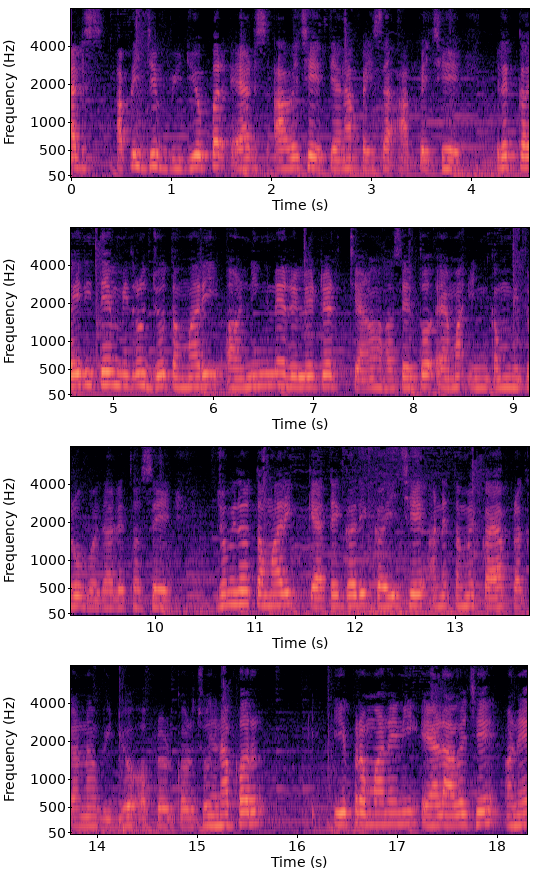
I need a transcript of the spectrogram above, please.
એડ્સ આપણી જે વીડિયો પર એડ્સ આવે છે, તેના પૈસા આપે છે. એટલે કઈ રીતે મિત્રો જો તમારી અર્નિંગને રિલેટેડ ચેનલ હશે, તો એમાં ઇન્કમ મિત્રો વધારે થશે. જો મિત્રો, તમારી કેટેગરી કઈ છે અને તમે કયા પ્રકારના વીડિયો અપલોડ કરો છો, એના પર એ પ્રમાણેની એડ આવે છે અને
